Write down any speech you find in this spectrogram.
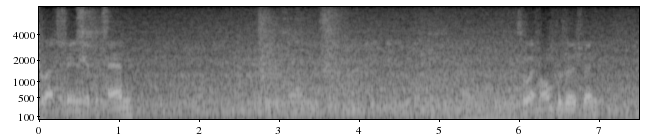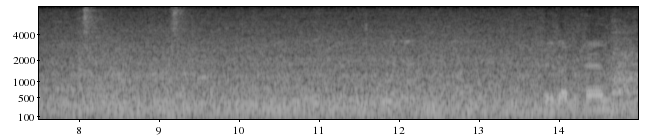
So that's changing it to pen. So at home position. Change that to pen.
